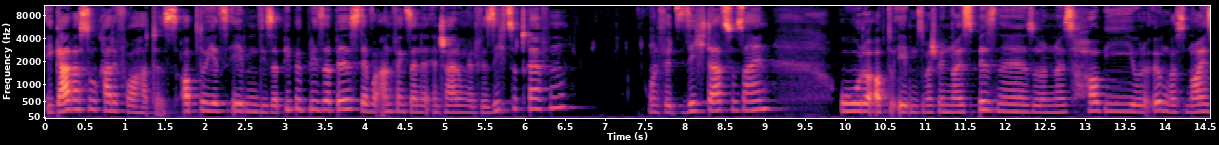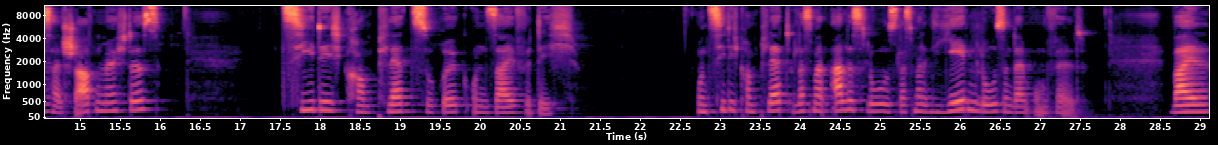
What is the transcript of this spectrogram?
Egal, was du gerade vorhattest. Ob du jetzt eben dieser People-Pleaser bist, der wo anfängt, seine Entscheidungen für sich zu treffen und für sich da zu sein. Oder ob du eben zum Beispiel ein neues Business oder ein neues Hobby oder irgendwas Neues halt starten möchtest. Zieh dich komplett zurück und sei für dich und zieh dich komplett, lass mal alles los, lass mal jeden los in deinem Umfeld. Weil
